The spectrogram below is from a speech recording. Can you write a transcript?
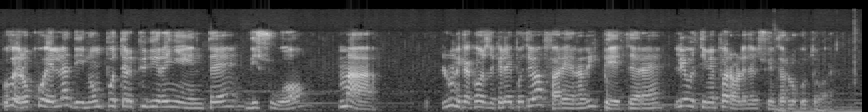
ovvero quella di non poter più dire niente di suo, ma l'unica cosa che lei poteva fare era ripetere le ultime parole del suo interlocutore.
